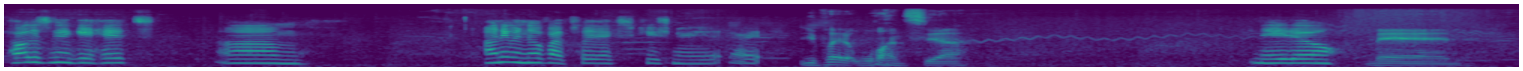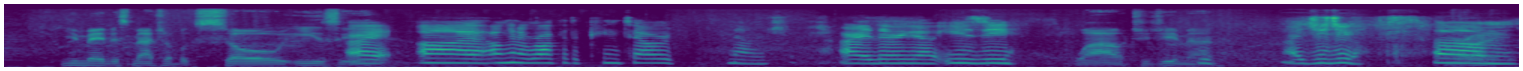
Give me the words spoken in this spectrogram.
Hog is gonna get hit. Um, I don't even know if I played Executioner yet. All right, You played it once, yeah. NATO. Man, you made this matchup look so easy. All right, uh, I'm gonna rocket the King Tower. No, all right, there we go. Easy. Wow, GG, man. All right, GG. Um,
